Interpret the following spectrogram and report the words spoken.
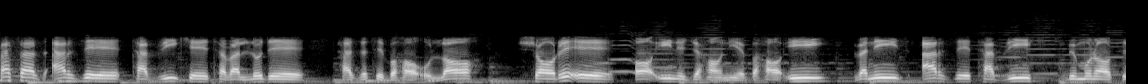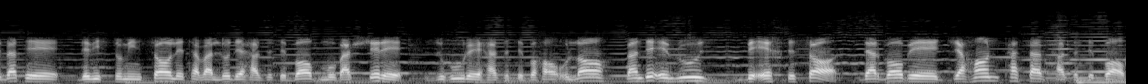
پس از عرض تبریک تولد حضرت بهاءالله شارع آین جهانی بهایی و نیز عرض تبریک به مناسبت دویستمین سال تولد حضرت باب مبشر ظهور حضرت بهاءالله. بنده امروز به اختصار در باب جهان پس از حضرت باب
